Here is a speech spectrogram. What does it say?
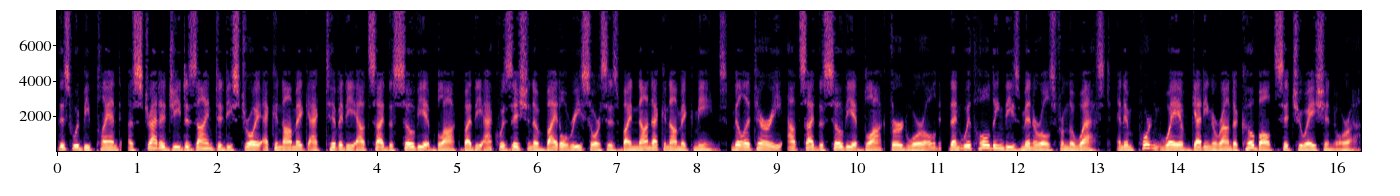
this would be planned, a strategy designed to destroy economic activity outside the Soviet bloc by the acquisition of vital resources by non-economic means military, outside the Soviet bloc third world, then withholding these minerals from the West, an important way of getting around a cobalt situation or a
